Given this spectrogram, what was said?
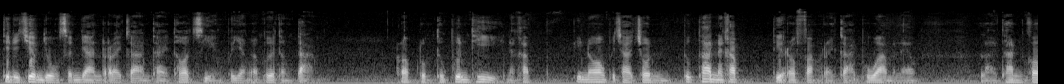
ที่ได้เชื่อมโยงสัญญาณรายการถ่ายทอดเสียงไปยังอำเภอต่างๆ ครอบคลุมทุกพื้นที่นะครับ พี่น้องประชาชนทุกท่านนะครับ ที่รับฟังรายการผู้ว่ามาแล้ว หลายท่านก็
